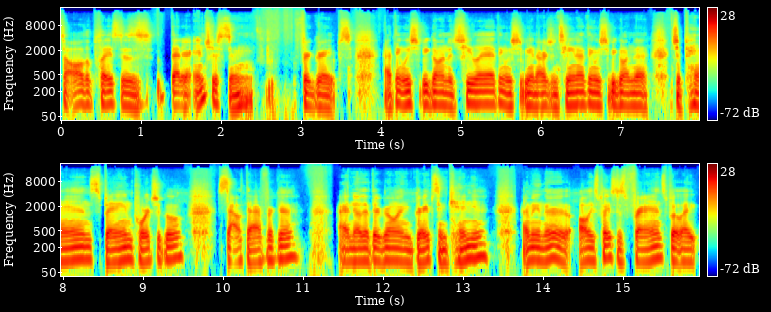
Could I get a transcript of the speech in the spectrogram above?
to all the places that are interesting for grapes. I think we should be going to Chile. I think we should be in Argentina. I think we should be going to Japan, Spain, Portugal, South Africa. I know that they're growing grapes in Kenya. I mean, there are all these places, France, but like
